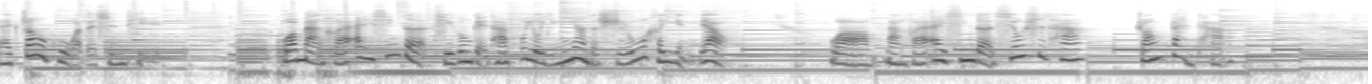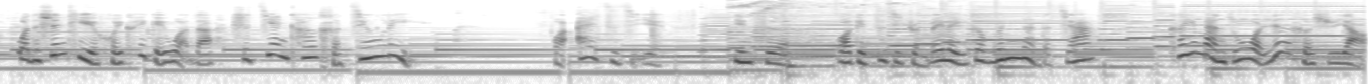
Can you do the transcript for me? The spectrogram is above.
来照顾我的身体。我满怀爱心地提供给他富有营养的食物和饮料。我满怀爱心地修饰他，装扮他。我的身体回馈给我的是健康和精力。我爱自己，因此我给自己准备了一个温暖的家，可以满足我任何需要，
